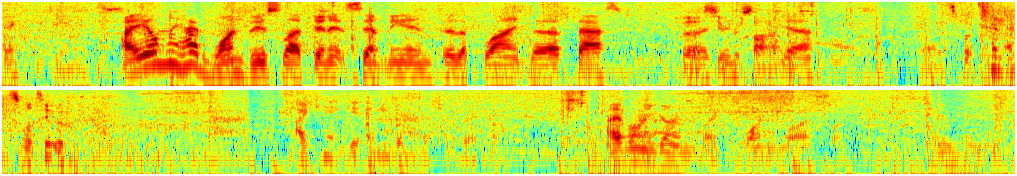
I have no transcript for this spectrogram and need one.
Thank you, teammates. I only had one boost left and it sent me into the flying, the fast. The supersonic. Yeah. Yeah, that's what 10x will do. I can't get any demolitions right now. I've only gone like one in the last like two minutes.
